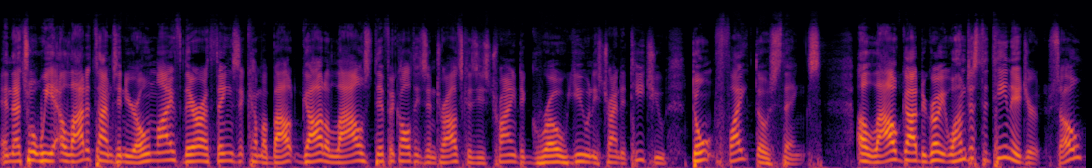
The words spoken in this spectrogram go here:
And that's what we, a lot of times in your own life, there are things that come about. God allows difficulties and trials because He's trying to grow you and He's trying to teach you. Don't fight those things. Allow God to grow you. Well, I'm just a teenager. So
